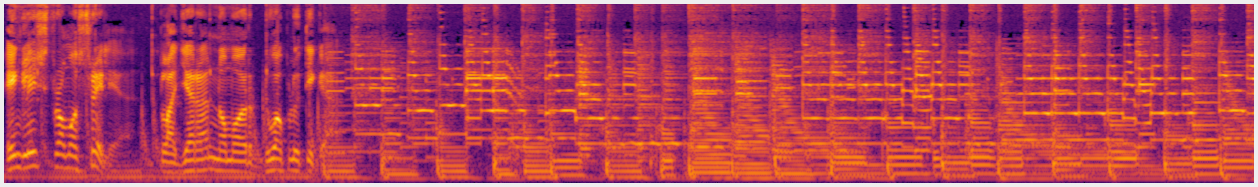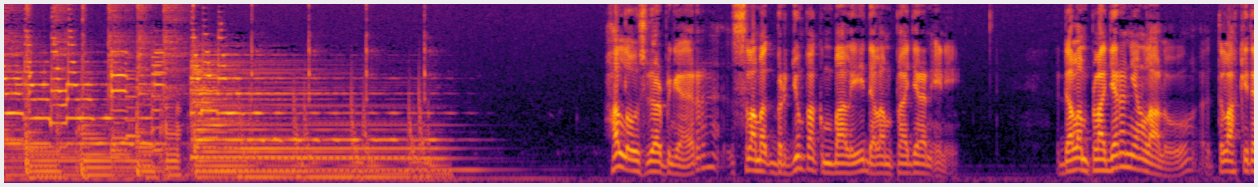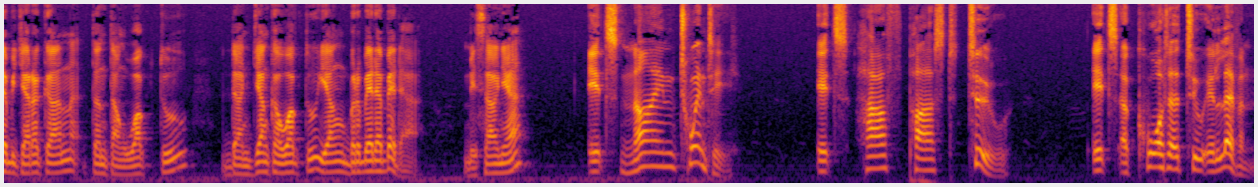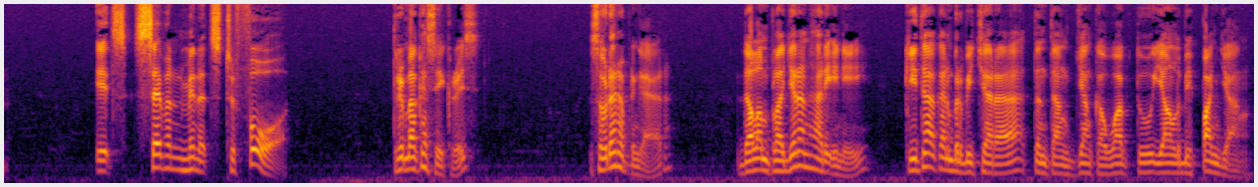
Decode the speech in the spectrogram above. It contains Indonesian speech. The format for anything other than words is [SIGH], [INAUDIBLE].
English from Australia, pelajaran nomor 23. Halo saudara pendengar, selamat berjumpa kembali dalam pelajaran ini. Dalam pelajaran yang lalu, telah kita bicarakan tentang waktu dan jangka waktu yang berbeda-beda. Misalnya, It's 9.20. It's half past two. It's a quarter to eleven. It's seven minutes to four. Terima kasih, Chris. Saudara pendengar, dalam pelajaran hari ini, kita akan berbicara tentang jangka waktu yang lebih panjang,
